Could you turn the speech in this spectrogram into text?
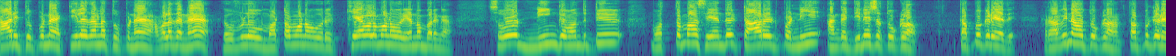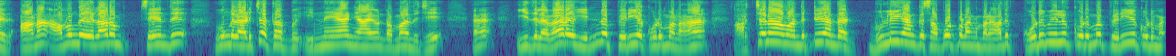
காரி துப்புனேன்? கீழே தானே துப்புனேன்? அவ்வளோதானே எவ்வளோ மட்டமான ஒரு கேவலமான ஒரு எண்ணம் பாருங்கள் ஸோ நீங்கள் வந்துட்டு மொத்தமாக சேர்ந்து டார்கெட் பண்ணி அங்கே தினேஷை தூக்கலாம். தப்பு கிடையாது. ரவினாவை தூக்கலாம் தப்பு கிடையாது. ஆனால் அவங்க எல்லாரும் சேர்ந்து உங்களை அடித்தா தப்பு. இன்னையா நியாயம்ன்றமா இருந்துச்சு. இதில் வேற என்ன பெரிய கொடுமைனா அர்ச்சனா வந்துட்டு அந்த புள்ளிகாங்க்கு சப்போர்ட் பண்ணாங்க பாருங்க. அது கொடுமையிலும் கொடுமை பெரிய கொடுமை.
